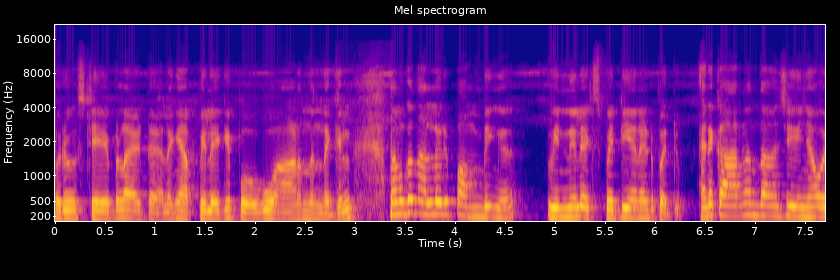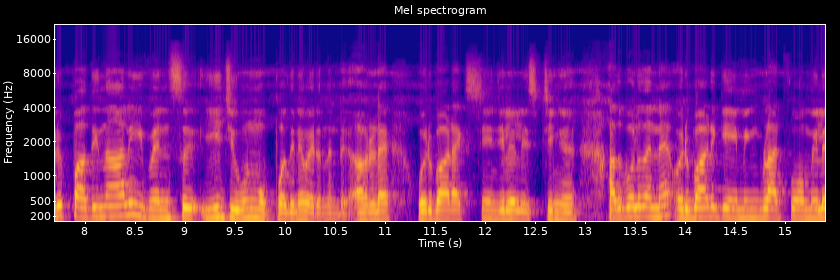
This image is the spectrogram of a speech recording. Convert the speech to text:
ഒരു സ്റ്റേബിളായിട്ട് അല്ലെങ്കിൽ അപ്പിലേക്ക് പോകുകയാണെന്നുണ്ടെങ്കിൽ നമുക്ക് നല്ലൊരു പമ്പിങ് വിന്നിൽ എക്സ്പെക്ട് ചെയ്യാനായിട്ട് പറ്റും. അതിന്റെ കാരണം എന്താണെന്ന് വെച്ച് കഴിഞ്ഞാൽ ഒരു പതിനാല് ഇവന്റ്സ് ഈ ജൂൺ മുപ്പതിന് വരുന്നുണ്ട്. അവരുടെ ഒരുപാട് എക്സ്ചേഞ്ചിലെ ലിസ്റ്റിങ് അതുപോലെ തന്നെ ഒരുപാട് ഗെയിമിംഗ് പ്ലാറ്റ്ഫോമിൽ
